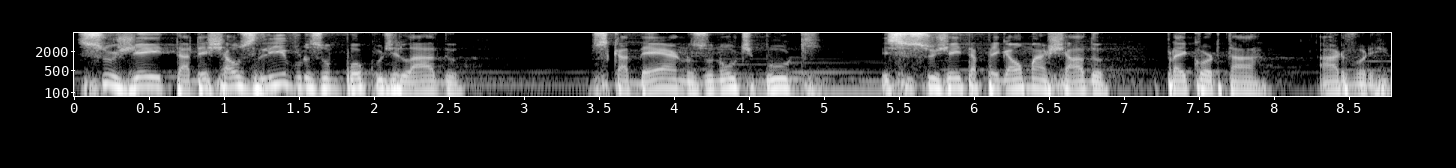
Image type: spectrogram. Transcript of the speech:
sujeita a deixar os livros um pouco de lado, os cadernos, o notebook, e se sujeita a pegar um machado para ir cortar árvore.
